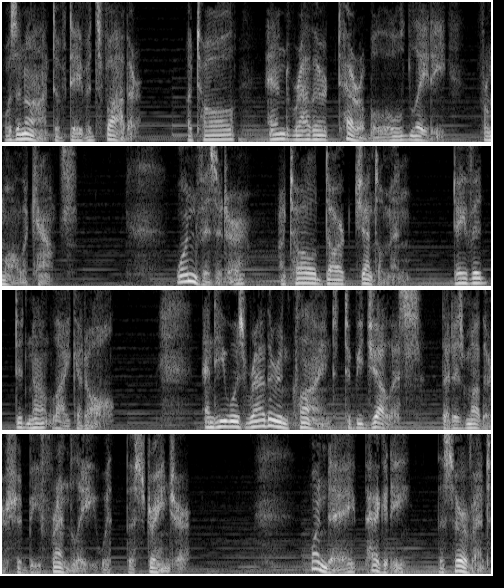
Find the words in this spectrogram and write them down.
was an aunt of David's father, a tall and rather terrible old lady from all accounts. One visitor, a tall, dark gentleman, David did not like at all, and he was rather inclined to be jealous that his mother should be friendly with the stranger. One day, Peggotty, the servant,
